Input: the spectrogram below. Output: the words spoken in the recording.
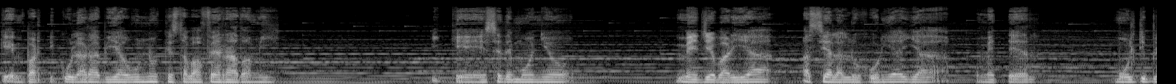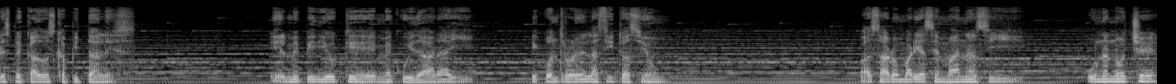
que en particular había uno que estaba aferrado a mí. Y que ese demonio me llevaría hacia la lujuria y a cometer múltiples pecados capitales. Él me pidió que me cuidara y que controle la situación. Pasaron varias semanas y una noche,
